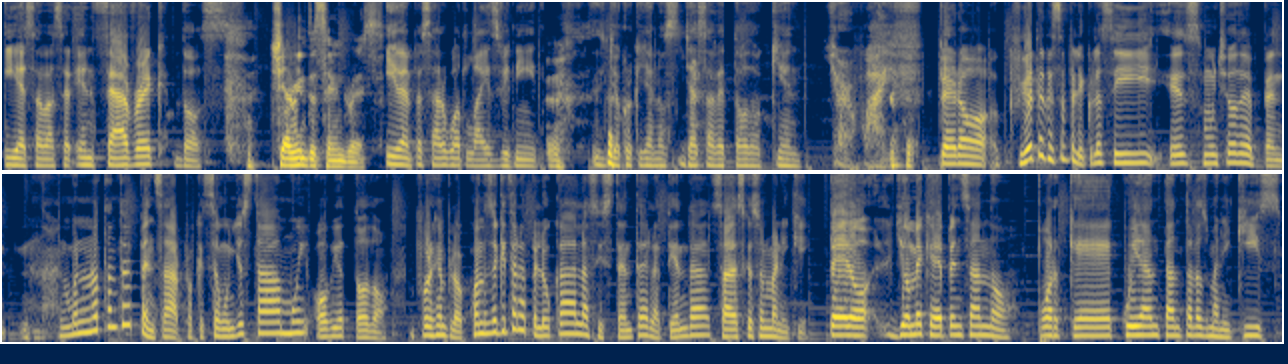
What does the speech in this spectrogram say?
Y esa va a ser en Fabric 2. Sharing the same dress. Y va a empezar What Lies Beneath. Yo creo que ya nos, ya sabe todo quién. Your wife. Pero fíjate que esta película sí es mucho de bueno, no tanto de pensar, porque según yo está muy obvio todo. Por ejemplo, cuando se quita la peluca al asistente de la tienda, sabes que es un maniquí. Pero yo me quedé pensando, ¿por qué cuidan tanto a los maniquís?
